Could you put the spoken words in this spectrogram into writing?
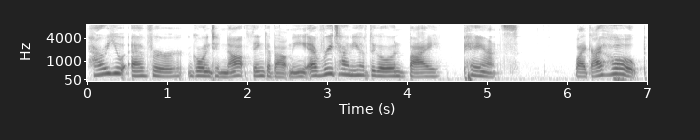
how are you ever going to not think about me every time you have to go and buy pants? Like, I hope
